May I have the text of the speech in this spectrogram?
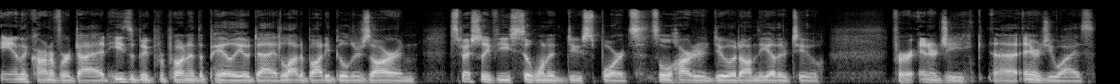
and the carnivore diet. He's a big proponent of the paleo diet. A lot of bodybuilders are, and especially if you still want to do sports, it's a little harder to do it on the other two for energy, uh, energy wise.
